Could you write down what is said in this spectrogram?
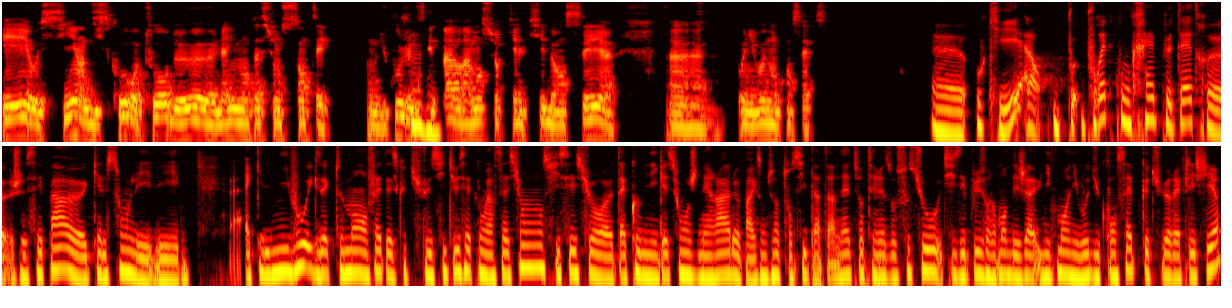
et aussi un discours autour de l'alimentation santé. Donc du coup, je ne mhm. sais pas vraiment sur quel pied danser euh, euh au niveau de mon concept. Euh, ok. Alors pour être concret, peut-être, euh, je sais pas euh, quels sont les, les, à quel niveau exactement en fait est-ce que tu veux situer cette conversation? Si c'est sur ta communication générale, par exemple sur ton site internet, sur tes réseaux sociaux, si c'est plus vraiment déjà uniquement au niveau du concept que tu veux réfléchir.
